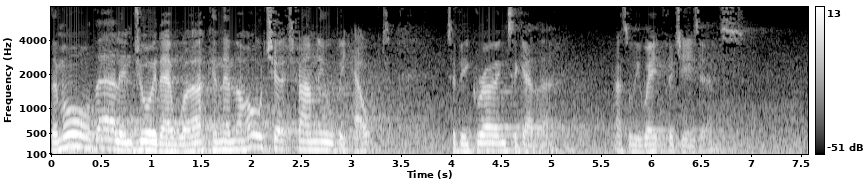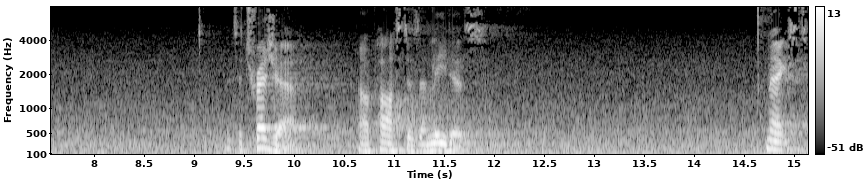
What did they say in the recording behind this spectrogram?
the more they'll enjoy their work, and then the whole church family will be helped to be growing together as we wait for Jesus. To treasure our pastors and leaders. Next,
